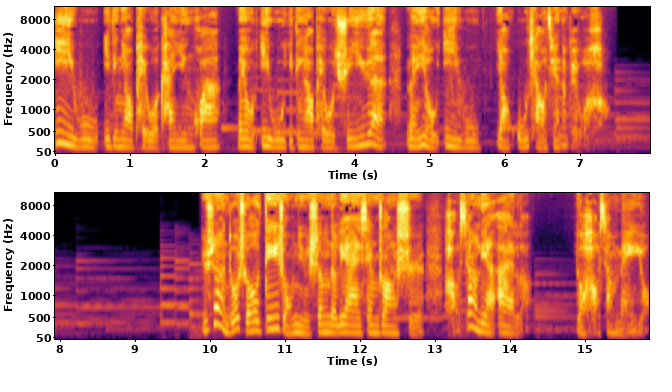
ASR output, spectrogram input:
义务一定要陪我看樱花，没有义务一定要陪我去医院，没有义务要无条件的对我好。于是，很多时候，第一种女生的恋爱现状是，好像恋爱了，又好像没有。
